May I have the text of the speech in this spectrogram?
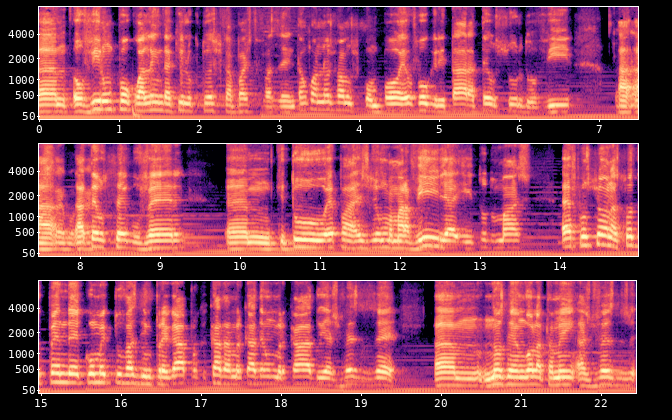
um, ouvir um pouco além daquilo que tu és capaz de fazer. Então, quando nós vamos compor, eu vou gritar até o surdo ouvir, a, a, o até o cego ver, um, que tu epa, és uma maravilha e tudo mais. É, funciona, só depende como é que tu vais empregar, porque cada mercado é um mercado e às vezes é um, nós em Angola também, às vezes,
